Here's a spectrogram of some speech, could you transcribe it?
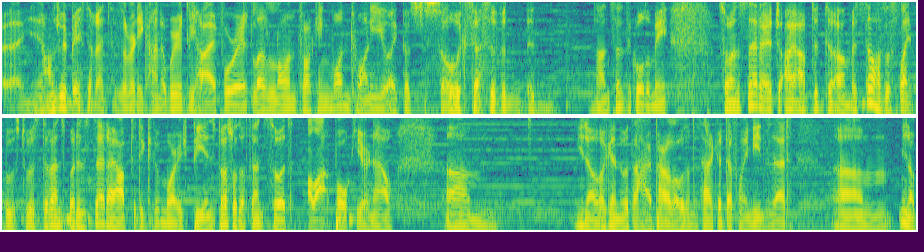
uh, you know, 100 base defense is already kind of weirdly high for it. Let alone fucking 120. Like that's just so excessive and, and nonsensical to me. So instead, I, I opted to. Um, it still has a slight boost to its defense, but instead, I opted to give it more HP and special defense, so it's a lot bulkier now. Um, you know, again, with the high power levels in attack, it definitely needs that. Um, you know,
